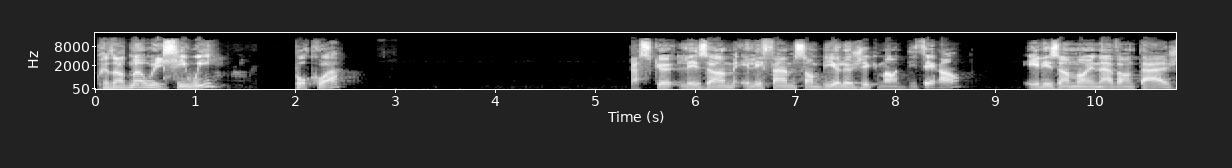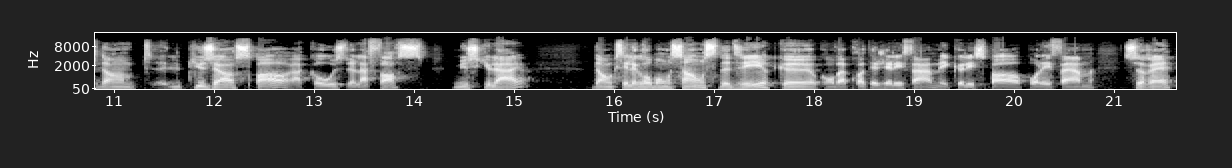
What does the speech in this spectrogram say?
Présentement, oui. Si oui, pourquoi? Parce que les hommes et les femmes sont biologiquement différents et les hommes ont un avantage dans plusieurs sports à cause de la force musculaire donc, c'est le gros bon sens de dire que qu'on va protéger les femmes et que les sports pour les femmes seraient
